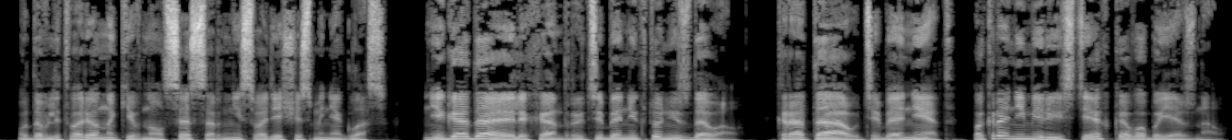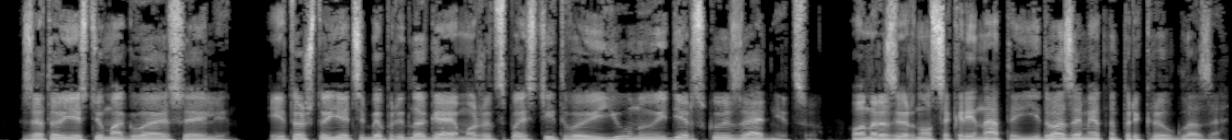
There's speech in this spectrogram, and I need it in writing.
— удовлетворенно кивнул Сессор, не сводящий с меня глаз. «Не гадай, Алехандро, тебя никто не сдавал. Крота у тебя нет, по крайней мере из тех, кого бы я знал. Зато есть у Магвая Сейлин. И то, что я тебе предлагаю, может спасти твою юную и дерзкую задницу». Он развернулся к Ренате и едва заметно прикрыл глаза.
